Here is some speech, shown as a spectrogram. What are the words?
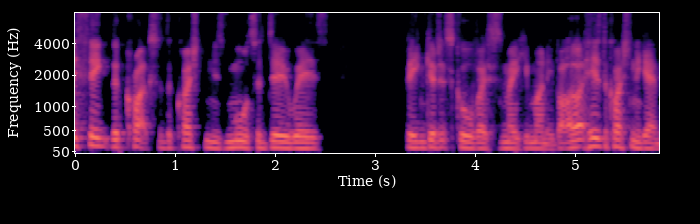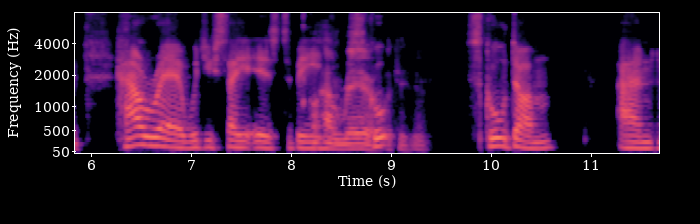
I think the crux of the question is more to do with being good at school versus making money. But uh, here's the question again: How rare would you say it is to be oh, how rare school, okay yeah. School dumb and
